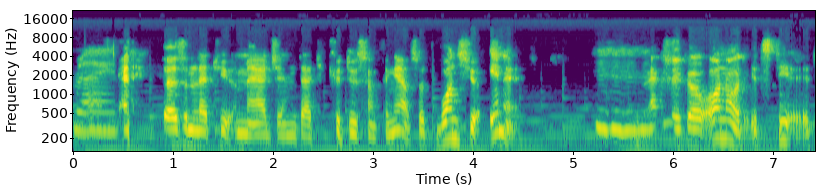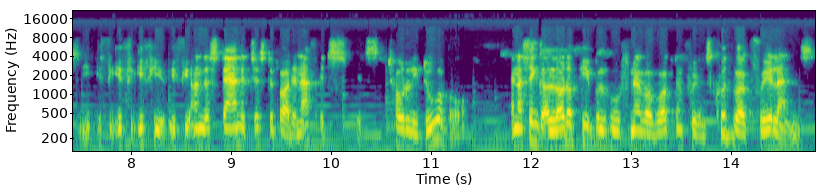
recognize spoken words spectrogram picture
Right. and it doesn't let you imagine that you could do something else. But once you're in it, you actually go, oh no, it's the it's if, if, if you if you understand it just about enough, it's it's totally doable. And I think a lot of people who've never worked in freelance could work freelance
